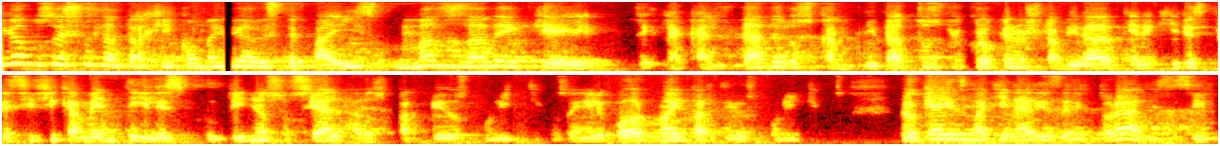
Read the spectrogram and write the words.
Digamos, esa es la tragicomedia de este país, más allá de que de la calidad de los candidatos, yo creo que nuestra mirada tiene que ir específicamente y el escrutinio social a los partidos políticos. En el Ecuador no hay partidos políticos. Lo que hay es maquinarias electorales, es decir,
